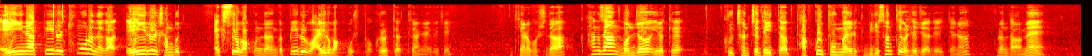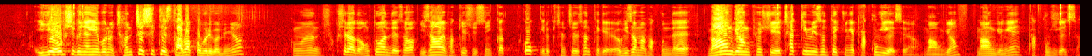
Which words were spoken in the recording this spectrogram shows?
a나 b를 통으로 내가 a를 전부 x로 바꾼다는 거 b를 y로 바꾸고 싶어. 그렇게 어떻게 하냐 이거지? 어떻게 하나 봅시다. 항상 먼저 이렇게 그 전체 데이터 바꿀 부분만 이렇게 미리 선택을 해줘야 돼요. 이때는 그런 다음에 이게 없이 그냥 해보면 전체 시트에서 다 바꿔버리거든요. 그러면 혹시라도 엉뚱한 데서 이상하게 바뀔 수 있으니까 꼭 이렇게 전체를 선택해요. 여기서만 바꾼데 망원경 표시에 찾기 및 선택 중에 바꾸기가 있어요. 망원경. 망원경에 바꾸기가 있어.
